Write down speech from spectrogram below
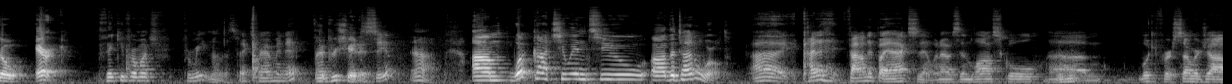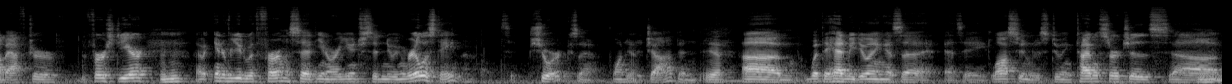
So, Eric, thank you very much for meeting with us. Thanks for having me, Nick. I appreciate Good it. to see you. Yeah. Um, what got you into uh, the title world? I kind of found it by accident when I was in law school, Mm-hmm. um, looking for a summer job after the first year. Mm-hmm. I interviewed with a firm and said, you know, are you interested in doing real estate? I said, sure, because I wanted a job. And Yeah. um, what they had me doing as a as a law student was doing title searches um,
